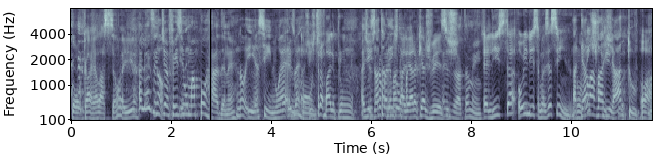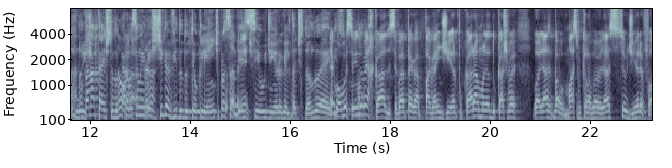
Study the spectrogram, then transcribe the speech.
colocar a relação aí. Aliás, a gente Não, já fez em uma porrada, né? Não, e assim, não é. não um é- A monte. gente trabalha para um, A gente Exatamente. uma galera que às vezes Exatamente. é lícita ou ilícita, mas assim. Até a Lava escrito. Jato, Ó, Não tá na testa do Não, cara, é- você não é. investiga a vida do teu cliente pra saber se o dinheiro que ele tá te dando é É igual você ir no mercado, você vai pegar, pagar em dinheiro pro cara, a mulher do caixa vai, vai olhar, o máximo que ela vai olhar é se seu dinheiro é falso.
